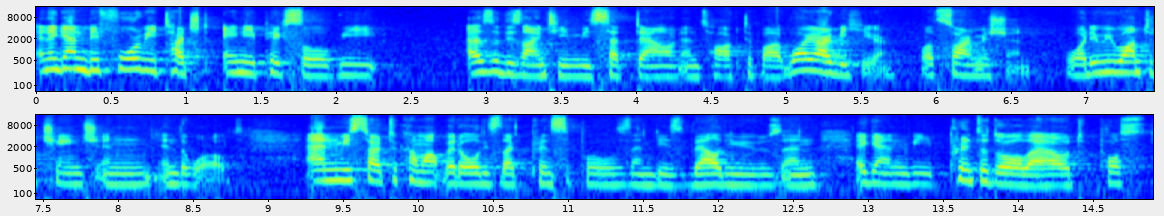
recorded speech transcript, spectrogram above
And again, before we touched any pixel, we, as a design team, we sat down and talked about why are we here? What's our mission? What do we want to change in, in the world? And we start to come up with all these like principles and these values. And again, we printed all out, post,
